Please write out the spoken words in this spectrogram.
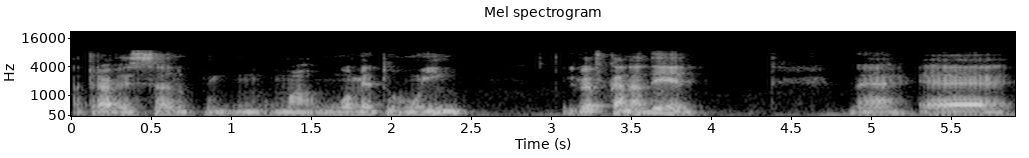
atravessando um, uma, um momento ruim, ele vai ficar na dele, né? É,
